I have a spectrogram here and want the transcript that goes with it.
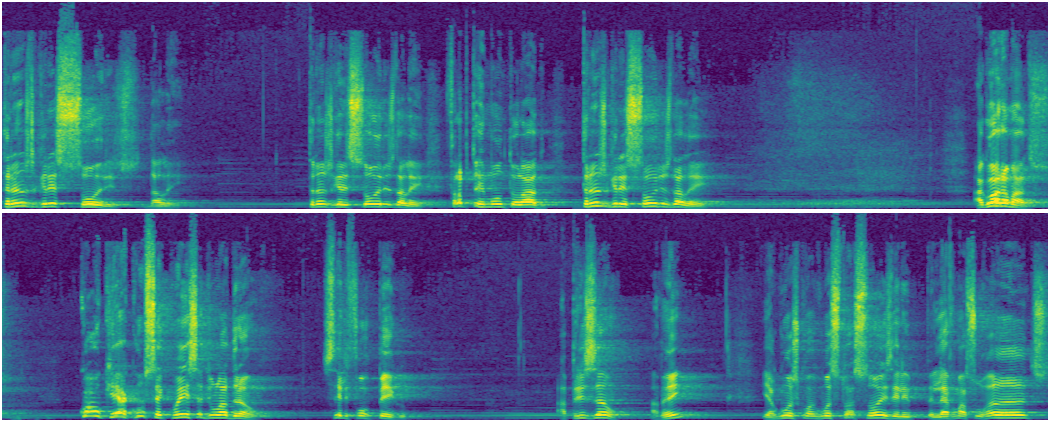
transgressores da lei. Transgressores da lei. Fala para o teu irmão do teu lado, transgressores da lei. Agora, amados, qual que é a consequência de um ladrão, se ele for pego? A prisão, amém? Em algumas, com algumas situações ele, leva uma surra antes,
